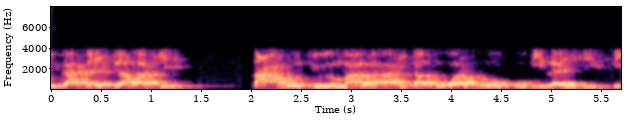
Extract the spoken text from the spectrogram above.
juga ada istilah lagi. Ta'rujul malaikatu warruhu ilaihi fi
